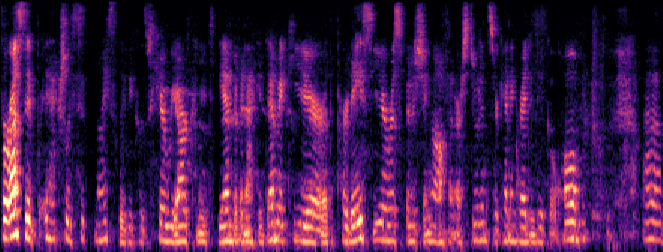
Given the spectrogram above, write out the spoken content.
For us, it, it, actually sits nicely because here we are coming to the end of an academic year. The Pardes year is finishing off, and our students are getting ready to go home. Um,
